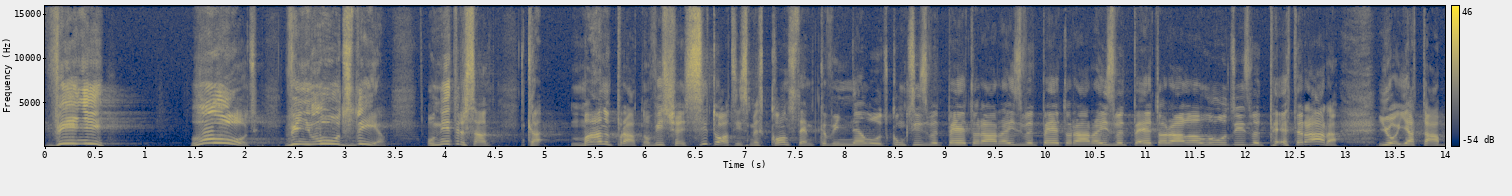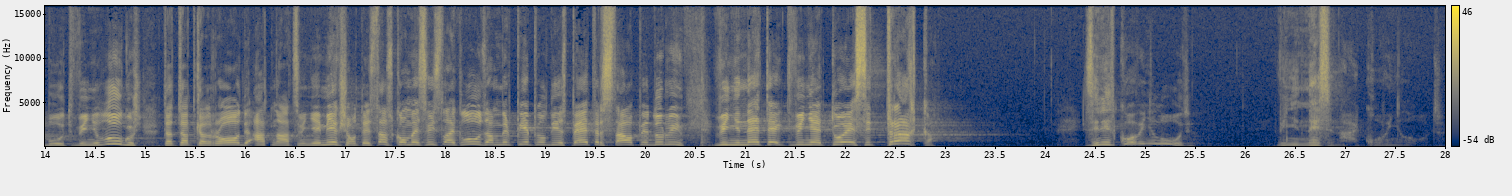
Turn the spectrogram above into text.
viņi lūdz, viņi lūdz Dievu. Un interesanti, ka manuprāt, no visas šīs situācijas mēs konstatējam, ka viņi nelūdz, kungs, izved Pēteru ārā, izved Pēteru ārā, izved Pēteru ārā, lūdzu, izved Pēteru ārā. Jo, ja tā būtu viņi lūguši, tad, tad kad Rode atnāca viņiem iekšā un teica, tas, ko mēs visu laiku lūdzam, ir piepildījies, Pēters stāv pie durvīm, viņi neteikt viņai, tu esi traka. Ziniet, ko viņi lūdza? Viņi nezināja, ko viņi lūdza.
